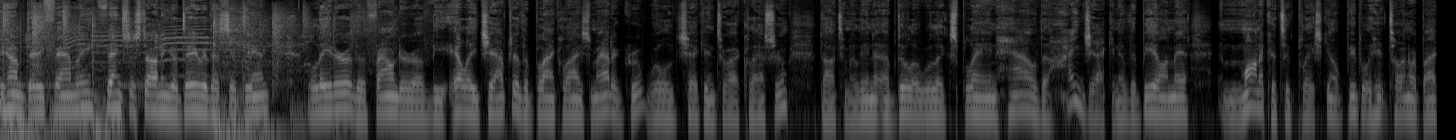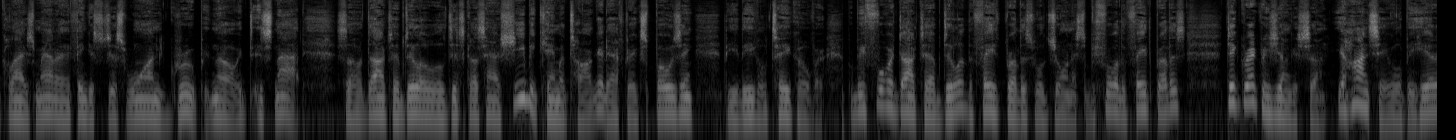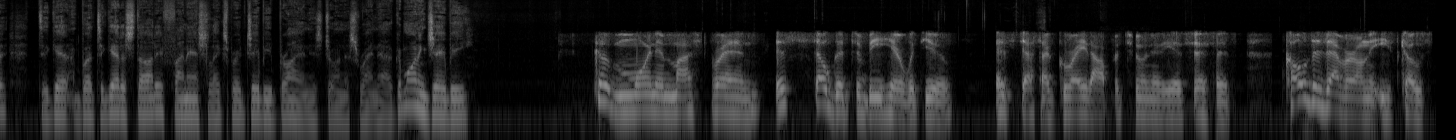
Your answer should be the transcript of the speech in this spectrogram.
Happy Hump Day, family. Thanks for starting your day with us again. Later, the founder of the LA chapter the Black Lives Matter group will check into our classroom. Dr. Melina Abdullah will explain how the hijacking of the BLM moniker took place. You know, people are talking about Black Lives Matter and think it's just one group. No, it, it's not. So, Dr. Abdullah will discuss how she became a target after exposing the illegal takeover. But before Dr. Abdullah, the Faith Brothers will join us. Before the Faith Brothers, Dick Gregory's younger son, Yohance, will be here to get. But to get us started, financial expert J.B. Bryan is joining us right now. Good morning, JB. Good morning, my friend. It's so good to be here with you. It's just a great opportunity. It's just as cold as ever on the East Coast.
